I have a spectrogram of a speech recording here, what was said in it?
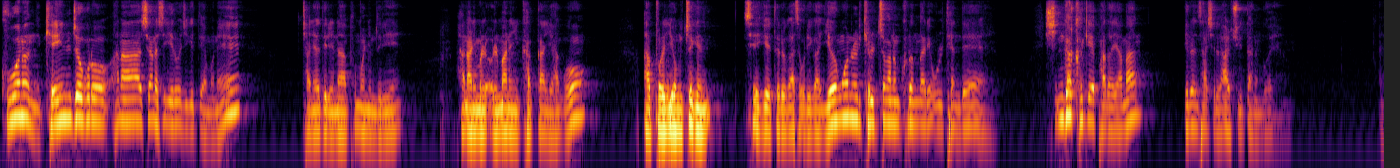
구원은 개인적으로 하나씩 하나씩 이루어지기 때문에 자녀들이나 부모님들이 하나님을 얼마나 가까이 하고 앞으로 영적인 세계에 들어가서 우리가 영혼을 결정하는 그런 날이 올 텐데 심각하게 받아야만 이런 사실을 알 수 있다는 거예요 예.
